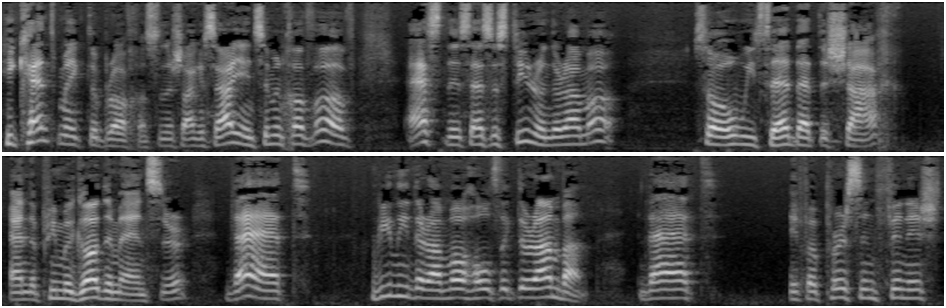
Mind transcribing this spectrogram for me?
he can't make the bracha. So the Shagas Aryeh in Simon Chavav asked this as a steer in the Ramah. So we said that the Shach and the Pri Megadim answer that really the Ramah holds like the Rambam, that if a person finished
